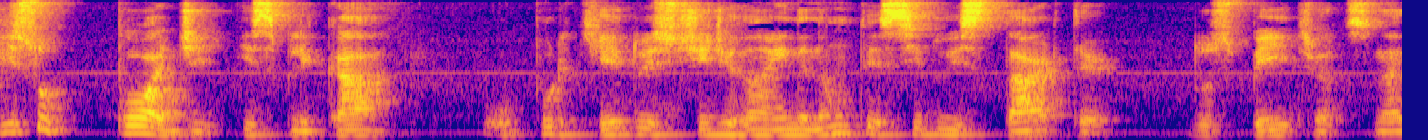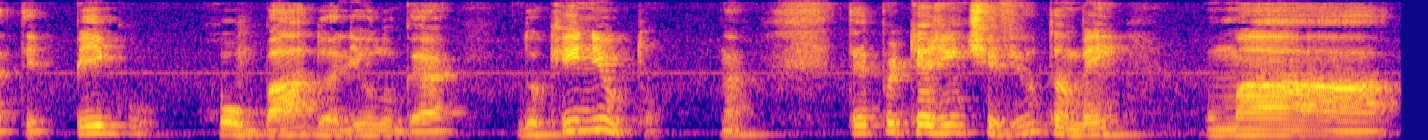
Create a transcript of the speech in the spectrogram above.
Isso pode explicar o porquê do Stidham ainda não ter sido starter dos Patriots, né, ter pego, roubado ali o lugar do Ken Newton. Né? Até porque a gente viu também uma,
